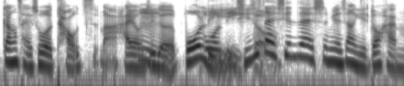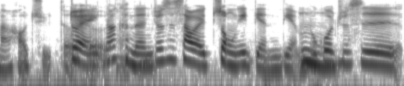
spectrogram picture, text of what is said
刚才说的陶瓷嘛，还有这个玻璃，嗯、玻璃其实在现在市面上也都还蛮好取得。对，那可能就是稍微重一点点，嗯、不过就是。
